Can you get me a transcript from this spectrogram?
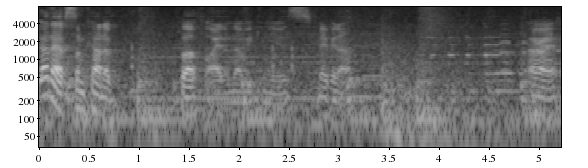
Gotta have some kind of buff item that we can use. Maybe not. Alright.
